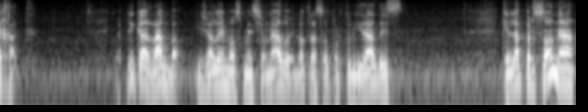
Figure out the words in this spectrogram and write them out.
אחד. Explica el Rambam, y ya lo hemos mencionado en otras oportunidades, que en la persona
